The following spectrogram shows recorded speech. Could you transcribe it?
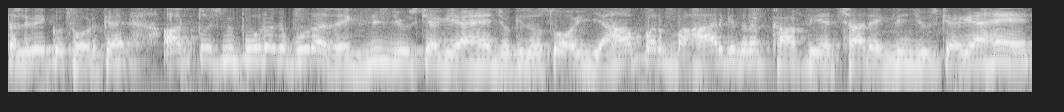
तलवे को छोड़कर, और तो इसमें पूरा का पूरा रेगजिन यूज़ किया गया है, जो कि दोस्तों, यहाँ पर बाहर की तरफ़ काफ़ी अच्छा रेगजिन यूज़ किया गया है।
